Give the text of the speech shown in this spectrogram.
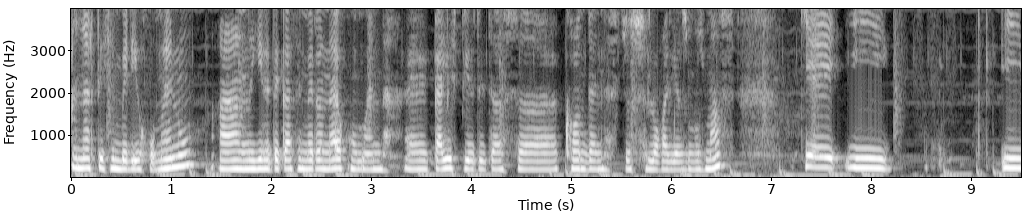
ανάρτηση περιεχομένου, αν γίνεται κάθε μέρα να έχουμε ε, καλής ποιότητας ε, content στους λογαριασμούς μας και η, η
